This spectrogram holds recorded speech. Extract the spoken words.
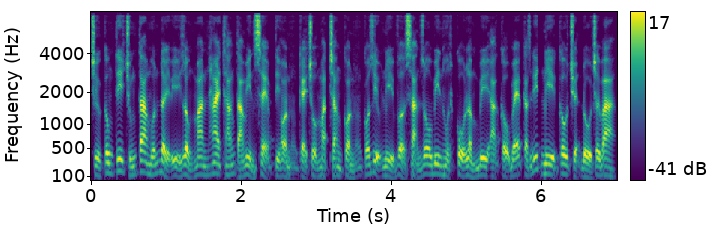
trừ công ty chúng ta muốn đẩy ý rộng man hai tháng tám in xẹp thì hòn kẻ trộm mặt trăng còn có dịu nị vợ sản Robin hụt cổ lầm bị ạ cậu bé cắt ni câu chuyện đồ chơi ba.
